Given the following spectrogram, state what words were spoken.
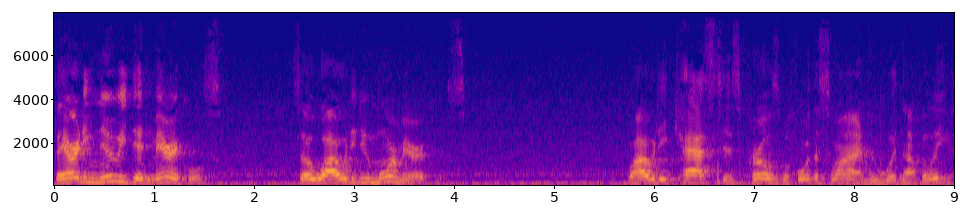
They already knew he did miracles, so why would he do more miracles? Why would he cast his pearls before the swine who would not believe?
